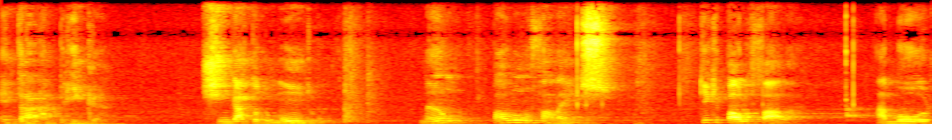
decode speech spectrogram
entrar na briga, xingar todo mundo. Não, Paulo não fala isso. O que, que Paulo fala? Amor,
